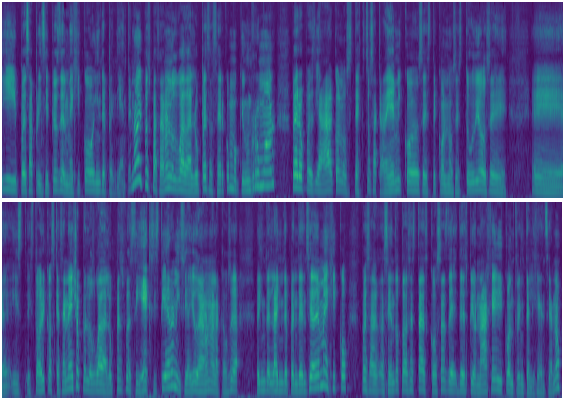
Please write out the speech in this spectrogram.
y pues a principios del México independiente, ¿no? Y pues pasaron los guadalupes a ser como que un rumor, pero pues ya con los textos académicos, este, con los estudios eh, eh, históricos que se han hecho, pues los guadalupes pues sí existieron y sí ayudaron a la causa de la independencia de México, pues haciendo todas estas cosas de, espionaje y contrainteligencia, ¿no?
